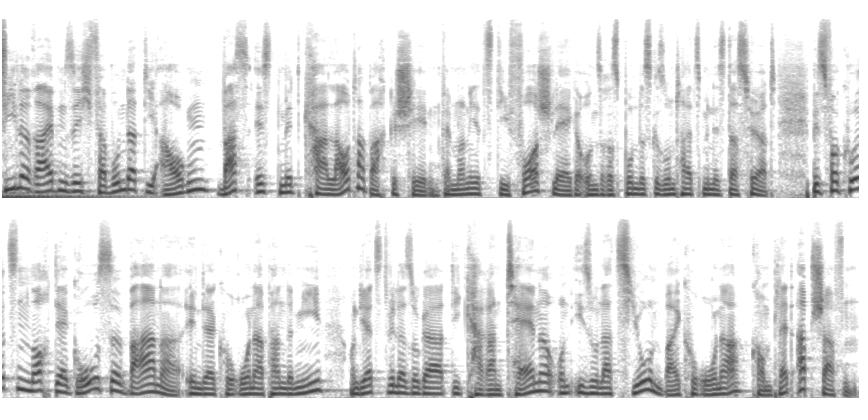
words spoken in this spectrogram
Viele reiben sich verwundert die Augen. Was ist mit Karl Lauterbach geschehen, wenn man jetzt die Vorschläge unseres Bundesgesundheitsministers hört? Bis vor kurzem noch der große Warner in der Corona-Pandemie und jetzt will er sogar die Quarantäne und Isolation bei Corona komplett abschaffen.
